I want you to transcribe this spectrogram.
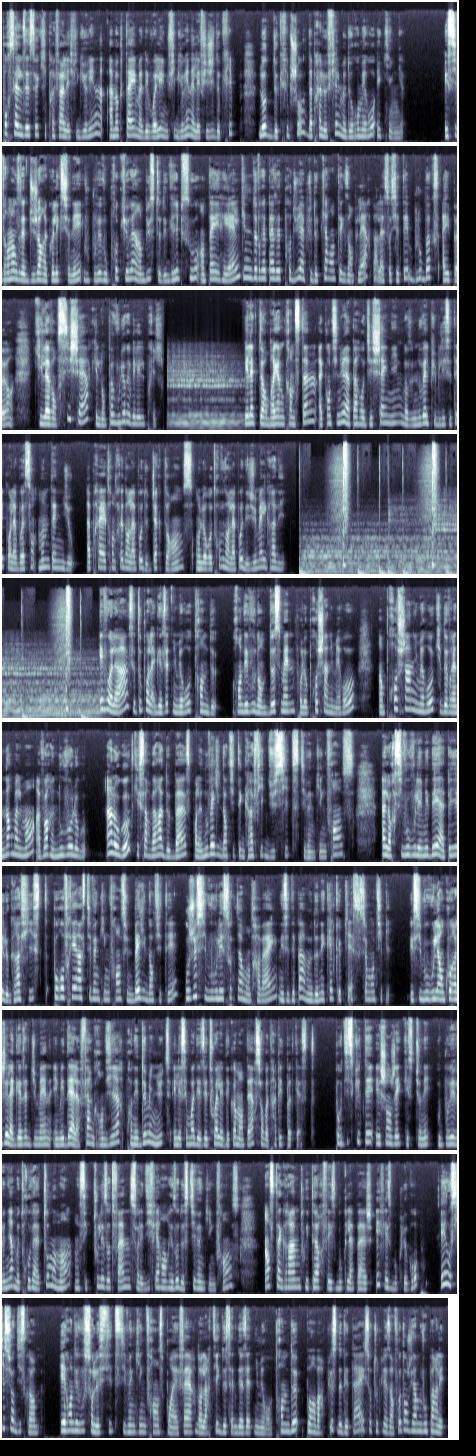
Pour celles et ceux qui préfèrent les figurines, Amok Time a dévoilé une figurine à l'effigie de Creep, l'hôte de Creepshow, d'après le film de Romero et King. Et si vraiment vous êtes du genre à collectionner, vous pouvez vous procurer un buste de Gripsou en taille réelle qui ne devrait pas être produit à plus de 40 exemplaires par la société Blue Box Hyper, qui la vend si cher qu'ils n'ont pas voulu révéler le prix. Et l'acteur Brian Cranston a continué à parodier Shining dans une nouvelle publicité pour la boisson Mountain Dew. Après être entré dans la peau de Jack Torrance, on le retrouve dans la peau des jumelles Grady. Et voilà, c'est tout pour la gazette numéro 32. Rendez-vous dans deux semaines pour le prochain numéro, un prochain numéro qui devrait normalement avoir un nouveau logo. Un logo qui servira de base pour la nouvelle identité graphique du site Stephen King France. Alors si vous voulez m'aider à payer le graphiste pour offrir à Stephen King France une belle identité, ou juste si vous voulez soutenir mon travail, n'hésitez pas à me donner quelques pièces sur mon Tipeee. Et si vous voulez encourager la Gazette du Maine et m'aider à la faire grandir, prenez deux minutes et laissez-moi des étoiles et des commentaires sur votre appli de podcast. Pour discuter, échanger, questionner, vous pouvez venir me trouver à tout moment, ainsi que tous les autres fans sur les différents réseaux de Stephen King France, Instagram, Twitter, Facebook la page et Facebook le groupe, et aussi sur Discord. Et rendez-vous sur le site stephenkingfrance.fr dans l'article de cette gazette numéro 32 pour avoir plus de détails sur toutes les infos dont je viens de vous parler.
